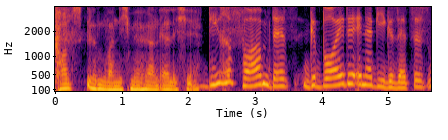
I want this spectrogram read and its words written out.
konnte es irgendwann nicht mehr hören, ehrlich. ey. Die Reform des Gebäudeenergiegesetzes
